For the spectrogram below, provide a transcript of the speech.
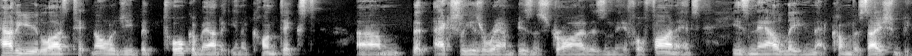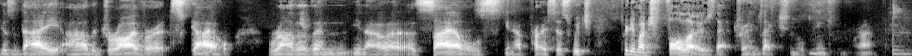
how to utilize technology, but talk about it in a context um, that actually is around business drivers and therefore finance is now leading that conversation because they are the driver at scale rather than you know a, sales you know process which pretty much follows that transactional thinking right mm.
